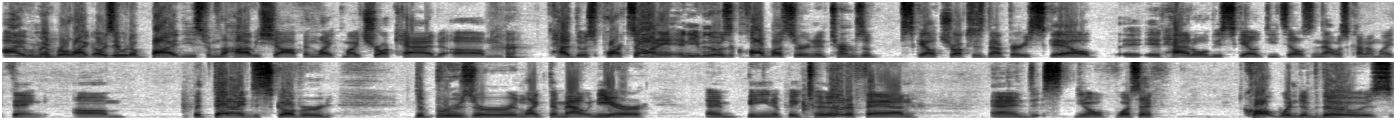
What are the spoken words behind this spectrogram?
I remember like I was able to buy these from the hobby shop and like my truck had um, had those parts on it. And even though it was a clodbuster and in terms of scale trucks is not very scale it, it had all these scale details and that was kind of my thing. Um, but then I discovered the Bruiser and like the Mountaineer and being a big Toyota fan and you know once I caught wind of those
